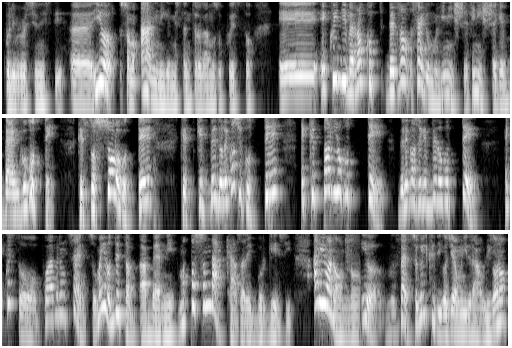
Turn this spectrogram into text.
quelli professionisti. Eh, io sono anni che mi sto interrogando su questo e, e quindi verrò, con, verrò, sai come finisce? Finisce che vengo con te, che sto solo con te, che, che vedo le cose con te e che parlo con te, delle cose che vedo con te e questo può avere un senso. Ma io l'ho detto a, a Bernie, ma posso andare a casa dei borghesi? Arriva nonno, io penso che il critico sia un idraulico, no?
